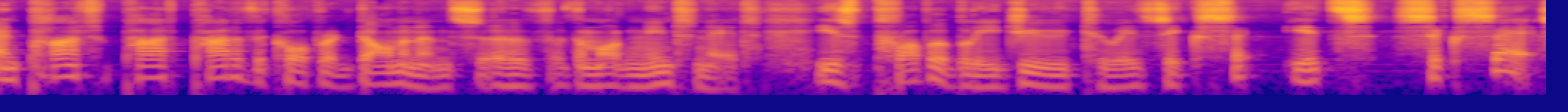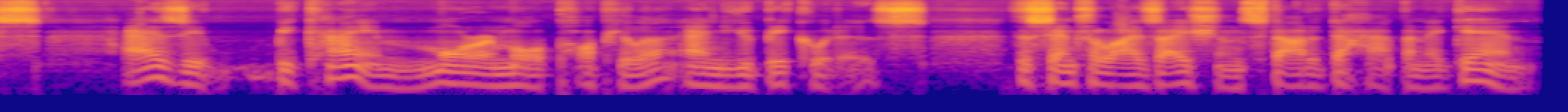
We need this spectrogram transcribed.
And part part part of the corporate dominance of the modern internet is probably due to its its success as it became more and more popular and ubiquitous. The centralization started to happen again.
